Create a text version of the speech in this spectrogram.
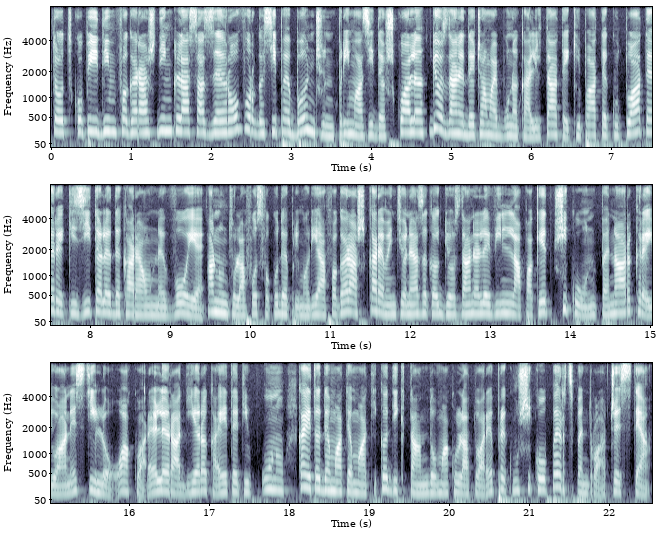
Toți copiii din Făgăraș din clasa 0 vor găsi pe bănci în prima zi de școală ghiozdane de cea mai bună calitate, echipate cu toate rechizitele de care au nevoie. Anunțul a fost făcut de primăria Făgăraș, care menționează că ghiozdanele vin la pachet și cu un penar, creioane, stilo, acoarele, radieră, caiete tip 1, caiete de matematică, dictando, maculatoare, precum și coperți pentru acestea.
